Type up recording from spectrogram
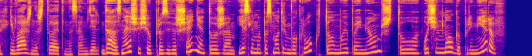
Неважно, что это на самом деле. Да, знаешь, еще про завершение тоже. Если мы посмотрим вокруг, то мы поймем, что очень много примеров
